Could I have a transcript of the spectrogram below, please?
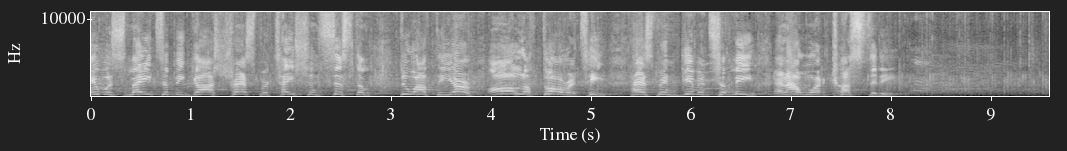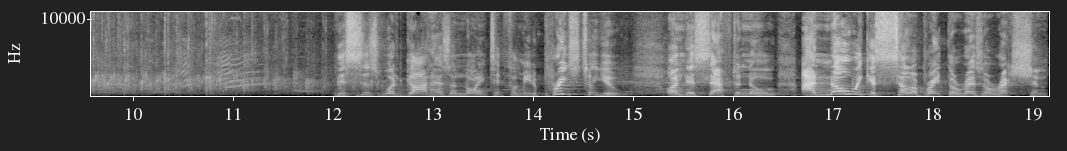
It was made to be God's transportation system throughout the earth. All authority has been given to me, and I want custody. This is what God has anointed for me to preach to you on this afternoon. I know we can celebrate the resurrection,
